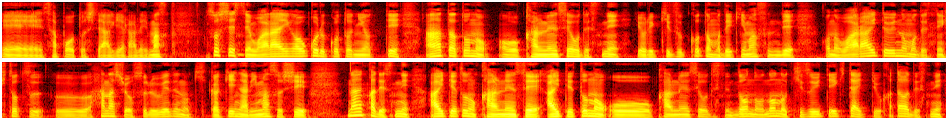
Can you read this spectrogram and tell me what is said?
えサポートしてあげられます。そしてですね、笑いが起こることによって、あなたとの関連性をですね、より気づくこともできますんで、この笑いというのもですね、一つ、話をする上でのきっかけになりますし、なんかですね、相手との関連性、相手との関連性をですね、どんどんどんどん気づいていきたいっていう方はですね、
